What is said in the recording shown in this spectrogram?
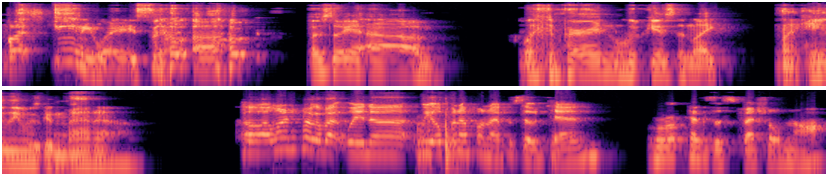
but anyway, so um, so yeah, um, like comparing Lucas and like like Haley was getting mad at. Oh, I want to talk about when uh we open up on episode ten. Brooke has a special knock.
